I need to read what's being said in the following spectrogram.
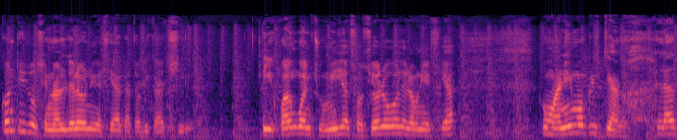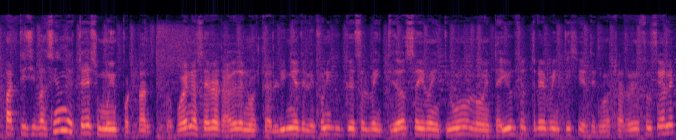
Constitucional de la Universidad Católica de Chile. Y Juan Guanchumilla, sociólogo de la Universidad Humanismo Cristiano. La participación de ustedes es muy importante. Lo pueden hacer a través de nuestra línea telefónica que es el 22 621 98 327. Nuestras redes sociales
